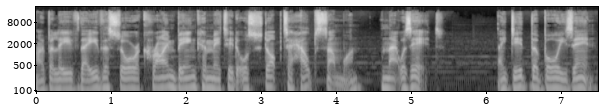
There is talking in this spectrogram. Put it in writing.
I believe they either saw a crime being committed or stopped to help someone, and that was it. They did the boys in.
